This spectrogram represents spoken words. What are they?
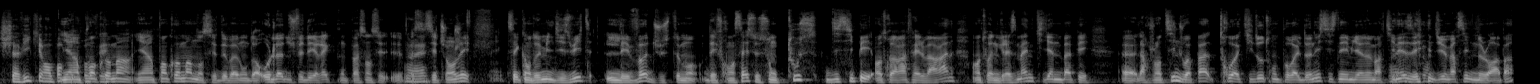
Xavi qui remporte. Il y a un point commun. Il y a un point commun dans ces deux ballons d'or. Au-delà du fait des règles qu'on pas censé, de changer, c'est qu'en 2018, les votes justement des Français se sont tous dissipés entre Raphaël Varane, Antoine Griezmann, Kylian Mbappé. Euh, L'Argentine, je vois pas trop à qui d'autre on pourrait le donner si ce n'est Emiliano Martinez et Dieu merci, il ne l'aura pas.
